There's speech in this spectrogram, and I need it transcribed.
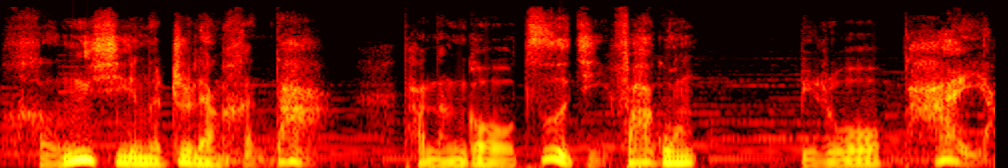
恒星的质量很大，它能够自己发光。比如太阳，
